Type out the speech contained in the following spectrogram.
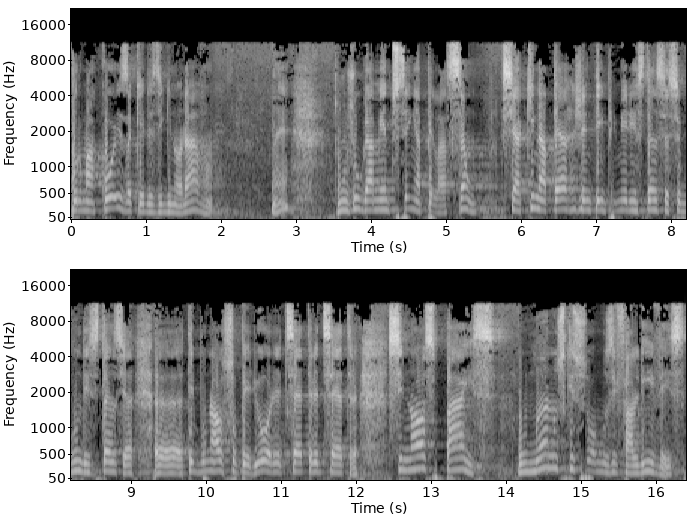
por uma coisa que eles ignoravam? Né? Um julgamento sem apelação? Se aqui na Terra a gente tem primeira instância, segunda instância, uh, tribunal superior, etc, etc. Se nós, pais, humanos que somos e falíveis,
